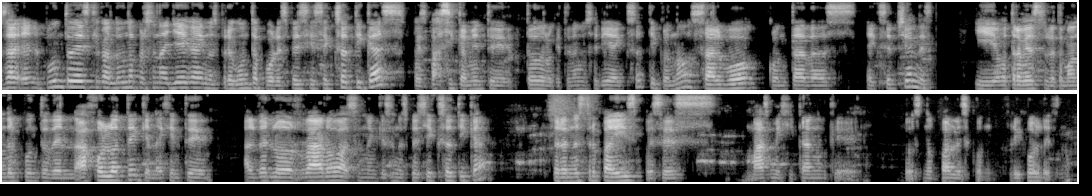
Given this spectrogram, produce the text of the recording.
O sea, el punto es que cuando una persona llega y nos pregunta por especies exóticas, pues básicamente todo lo que tenemos sería exótico, ¿no? Salvo contadas excepciones. Y otra vez retomando el punto del ajolote, que la gente al verlo raro asumen que es una especie exótica, pero en nuestro país pues es más mexicano que los nopales con frijoles, ¿no?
